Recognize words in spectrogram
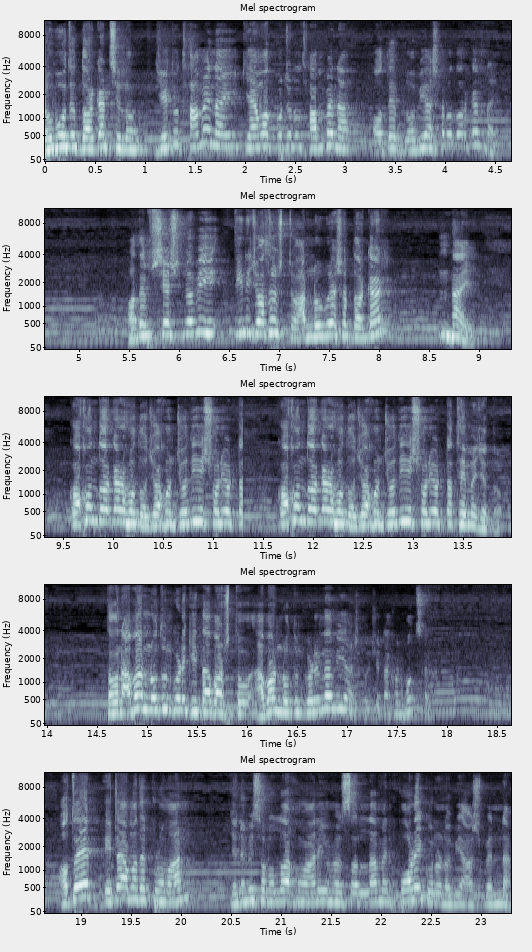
নবুয়তের দরকার ছিল। যেহেতু থামে নাই, কেয়ামত পর্যন্ত থামবে না, অতএব নবী আসারও দরকার নাই। অতএব শেষ নবী, তিনি যথেষ্ট, আর নবী আসার দরকার নাই। কখন দরকার হতো যখন যদি শরীরটা কখন দরকার হতো যখন যদি শরীরটা থেমে যেত? তখন আবার নতুন করে কিতাব আসতো, আবার নতুন করে নবী আসতো, সেটা এখন হচ্ছে না। অতএব এটা আমাদের প্রমাণ যে নবী সাল্লাহ আলী সাল্লামের পরে কোনো নবী আসবেন না।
